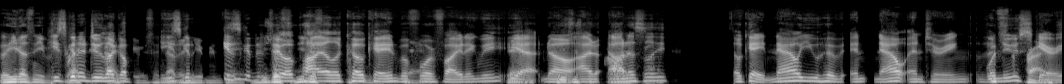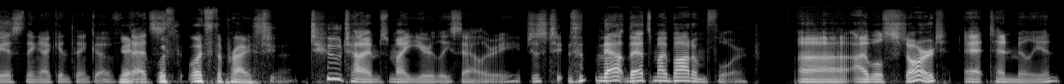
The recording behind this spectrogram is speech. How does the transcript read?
So he doesn't even. He's gonna do like a- he he's gonna- he's gonna He's do just- a he's just pile of cocaine yeah. before fighting me. Yeah, Yeah, no, I honestly. Okay, now you have en- now entering the What's new price? scariest thing I can think of. Yeah. That's what's what's the price? Two- two times my yearly salary. Just two, now that's my bottom floor. Uh, I will start at ten million.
